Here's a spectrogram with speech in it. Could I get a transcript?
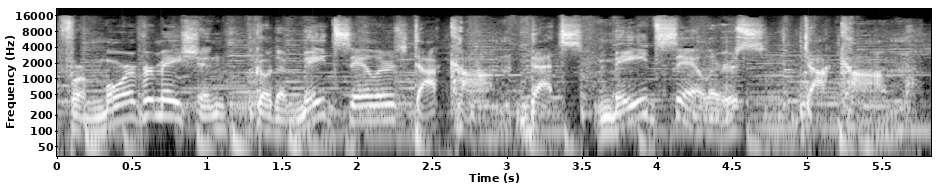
For more information, go to maidsailors.com. That's maidsailors.com.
